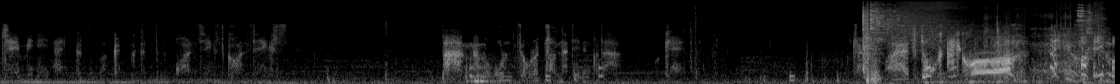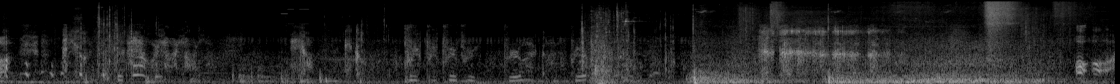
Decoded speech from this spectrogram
재민이 아이 그, 그, 그, 그, 콘섹스 콘섹스. 빵 하면 오른쪽으로 존나 뛰는 거다. 오케이. 자, 아, 독 아이고! 아이고 아이고. 아이고 아이고 올라 올라 불불불불 불로 할까 불로 어, 어.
